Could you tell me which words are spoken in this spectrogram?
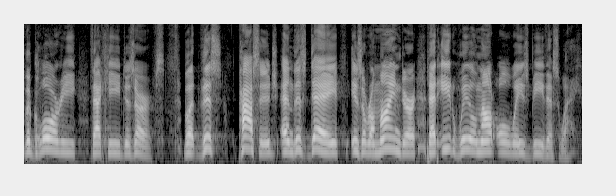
the glory that he deserves. But this passage and this day is a reminder that it will not always be this way.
